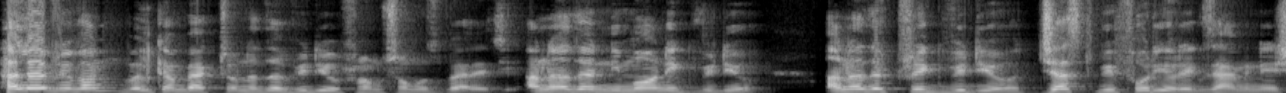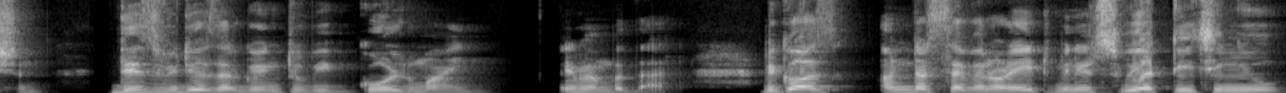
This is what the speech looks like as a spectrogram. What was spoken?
Hello everyone, welcome back to another video from Shomus Biology. Another mnemonic video, another trick video just before your examination. These videos are going to be gold mine, remember that. Because under 7 or 8 minutes we are teaching you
